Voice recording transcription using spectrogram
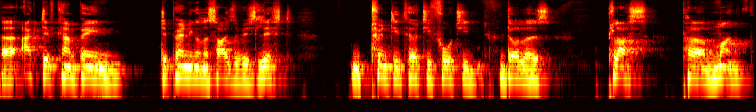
uh, active campaign, depending on the size of his list, 20, 30, 40 dollars plus per month.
